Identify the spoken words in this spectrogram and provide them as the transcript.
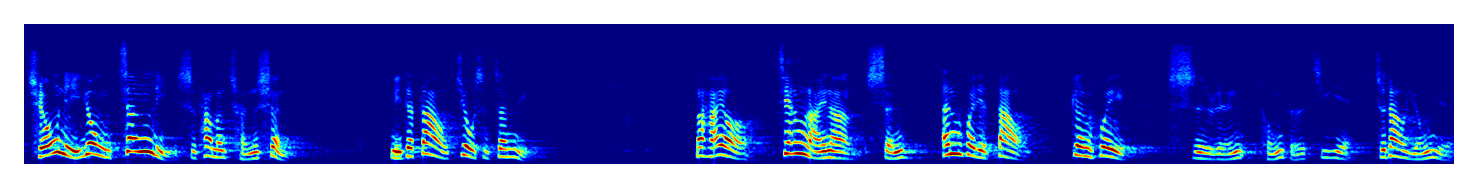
求你用真理使他们成圣，你的道就是真理。”那还有将来呢？神恩惠的道更会使人同得基业，直到永远。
